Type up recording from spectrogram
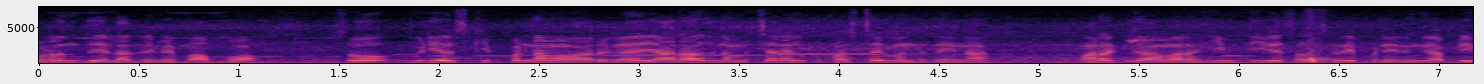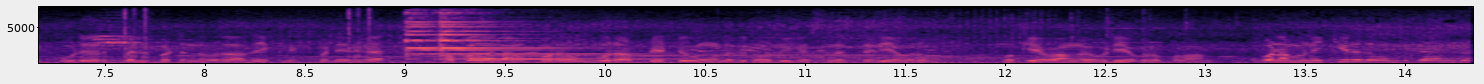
தொடர்ந்து எல்லாத்தையுமே பார்ப்போம். ஸோ வீடியோ ஸ்கிப் பண்ணாமல் வாருங்க. யாராவது நம்ம சேனலுக்கு ஃபஸ்ட் டைம் வந்துட்டீங்கன்னா மறக்காமல் ரஹீம் டிவியை சப்ஸ்கிரைப் பண்ணிடுங்க அப்படியே கூட ஒரு பெல் பட்டன் வரும். அதே கிளிக் பண்ணிடுங்க அப்போ தான் நாங்கள் போகிற ஒவ்வொரு அப்டேட்டும் உங்களுக்கு நோட்டிஃபிகேஷனில் தெரிய வரும். ஓகே வாங்க வீடியோக்குள்ளே போகலாம் இப்போ நம்ம நிற்கிறது வந்துட்டு அந்த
